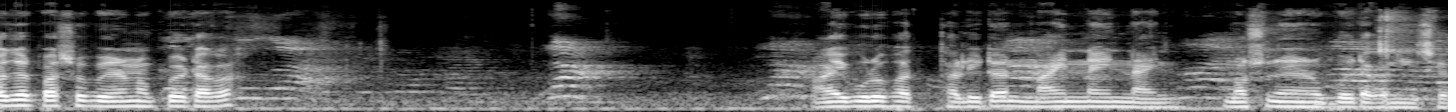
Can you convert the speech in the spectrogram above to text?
হাজার পাঁচশো বিরানব্বই টাকা। আইবুড়ো ভাত থালিটা নাইন নাইন নাইন নশো নিরানব্বই টাকা নিয়েছে।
